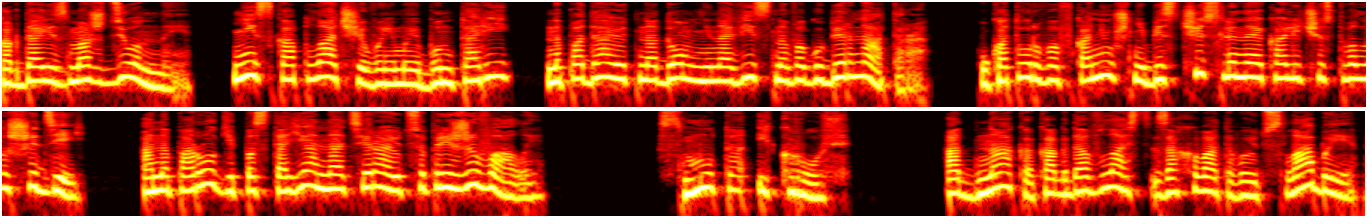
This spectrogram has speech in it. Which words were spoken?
когда изможденные, низкооплачиваемые бунтари нападают на дом ненавистного губернатора, у которого в конюшне бесчисленное количество лошадей, а на пороге постоянно отираются приживалы? смута и кровь. Однако, когда власть захватывают слабые,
